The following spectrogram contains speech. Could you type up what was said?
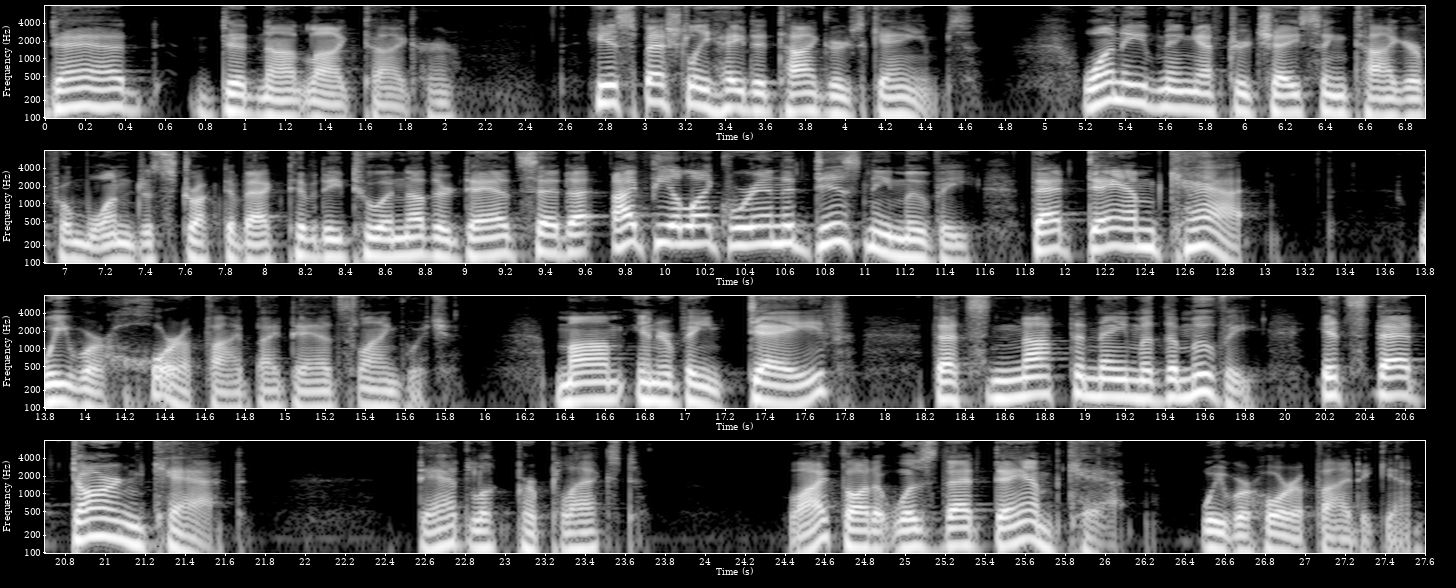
Dad did not like Tiger. He especially hated Tiger's games. One evening, after chasing Tiger from one destructive activity to another, Dad said, I feel like we're in a Disney movie. That damn cat. We were horrified by Dad's language. Mom intervened. Dave, that's not the name of the movie. It's that darn cat. Dad looked perplexed. Well, I thought it was that damn cat. We were horrified again.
